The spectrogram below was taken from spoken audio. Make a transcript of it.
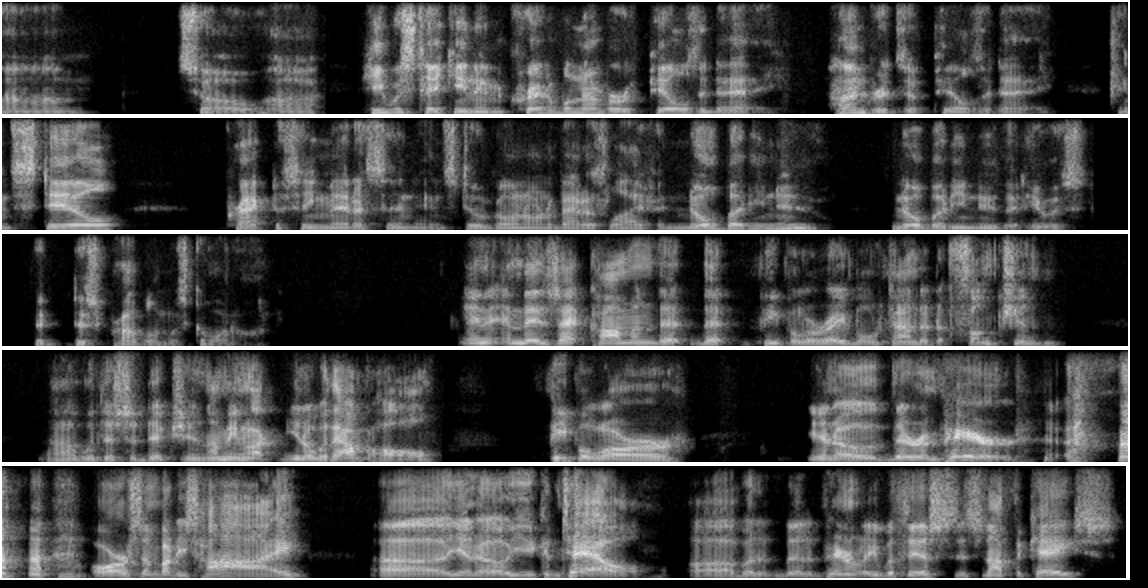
Um, so uh, he was taking an incredible number of pills a day, hundreds of pills a day, and still practicing medicine and still going on about his life. And nobody knew. Nobody knew that he was that this problem was going on. And and is that common that that people are able kind of to function uh, with this addiction? I mean, like you know, with alcohol, people are you know they're impaired or somebody's high uh, you know you can tell uh, but but apparently with this it's not the case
